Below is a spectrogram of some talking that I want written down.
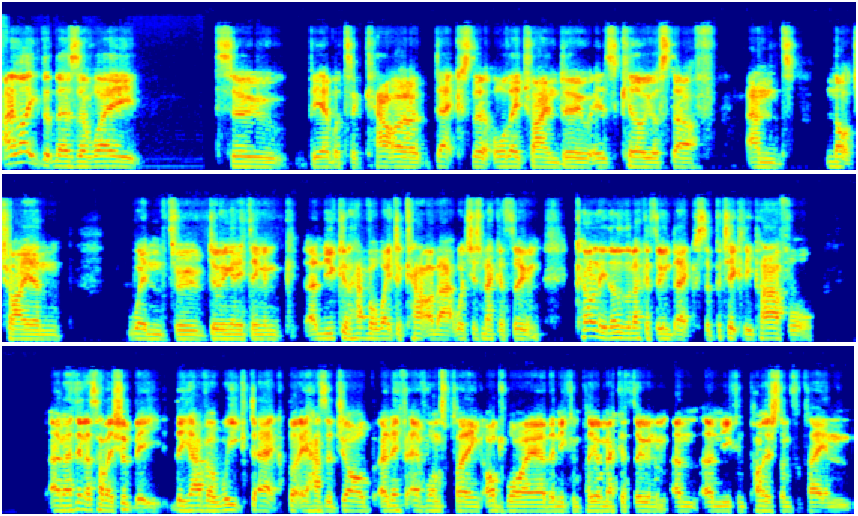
I like that there's a way to be able to counter decks that all they try and do is kill all your stuff and not try and win through doing anything and and you can have a way to counter that which is Mecha'thun. Currently none of the Mecha'thun decks are particularly powerful. And I think that's how they should be. They have a weak deck, but it has a job. And if everyone's playing Odd Warrior, then you can play your Mecha'thun and, and you can punish them for playing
